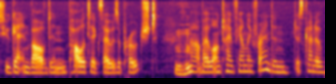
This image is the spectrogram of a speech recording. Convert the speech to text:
to get involved in politics. I was approached uh, by a longtime family friend and just kind of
